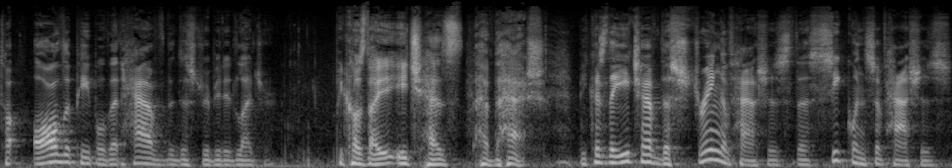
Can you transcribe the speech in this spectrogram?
to all the people that have the distributed ledger. Because they each has have the hash. Because they each have the string of hashes, the sequence of hashes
